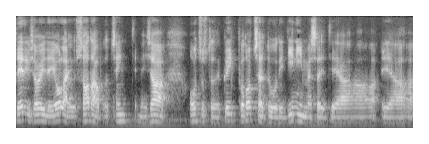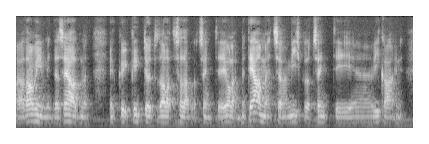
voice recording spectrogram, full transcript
tervishoid ei ole ju sada protsenti, me ei saa otsustada kõik protseduurid, inimesed ja, ja ravimid ja seadmed. et kõik, kõik töötavad alati sada protsenti, ei ole, me teame, et seal on viis protsenti äh, viga, on ju.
